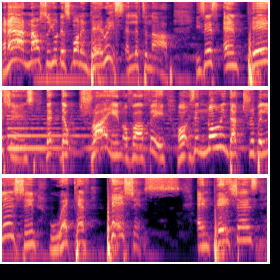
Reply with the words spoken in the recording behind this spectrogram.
And I announce to you this morning, there is a lifting up. He says, and patience, that the trying of our faith, or is it knowing that tribulation worketh patience. And patience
